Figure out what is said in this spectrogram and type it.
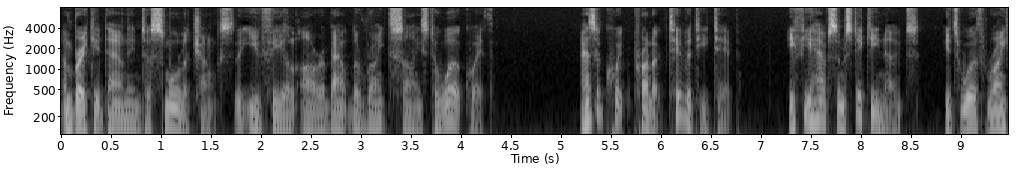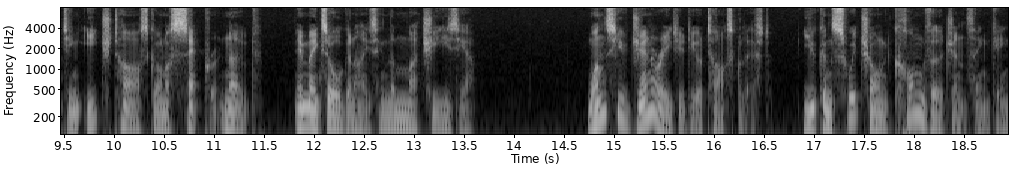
and break it down into smaller chunks that you feel are about the right size to work with. As a quick productivity tip, if you have some sticky notes, it's worth writing each task on a separate note. It makes organizing them much easier. Once you've generated your task list, you can switch on convergent thinking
